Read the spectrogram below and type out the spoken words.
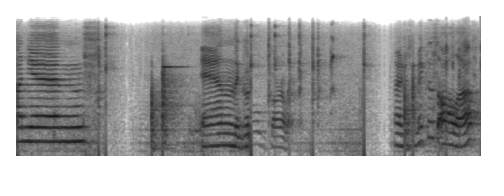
onions, and the good old garlic. I just mix this all up.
